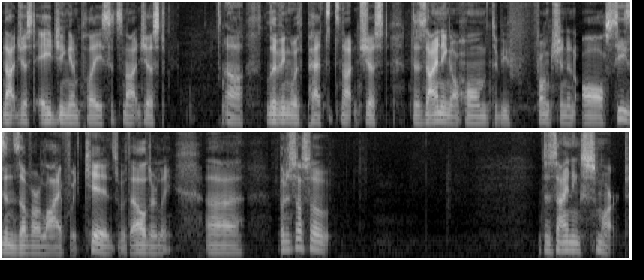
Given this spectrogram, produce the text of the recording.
not just aging in place, it's not just uh, living with pets, it's not just designing a home to be function in all seasons of our life with kids, with elderly, uh, but it's also designing smart,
